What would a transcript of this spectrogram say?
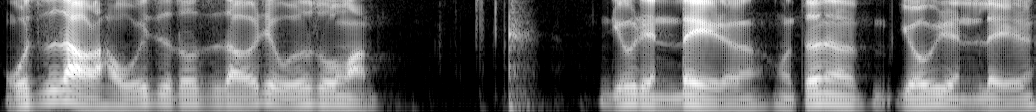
我知道了，我一直都知道，而且我就说嘛，有点累了，我真的有一点累了，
